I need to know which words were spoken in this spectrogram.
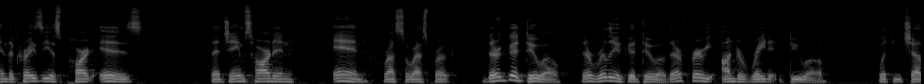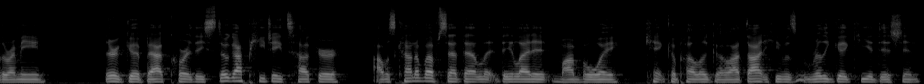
And the craziest part is that James Harden and Russell Westbrook, they're a good duo. They're really a good duo. They're a very underrated duo with each other. I mean, they're a good backcourt. They still got PJ Tucker. I was kind of upset that they let it, my boy Clint Capela, go. I thought he was a really good key addition.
